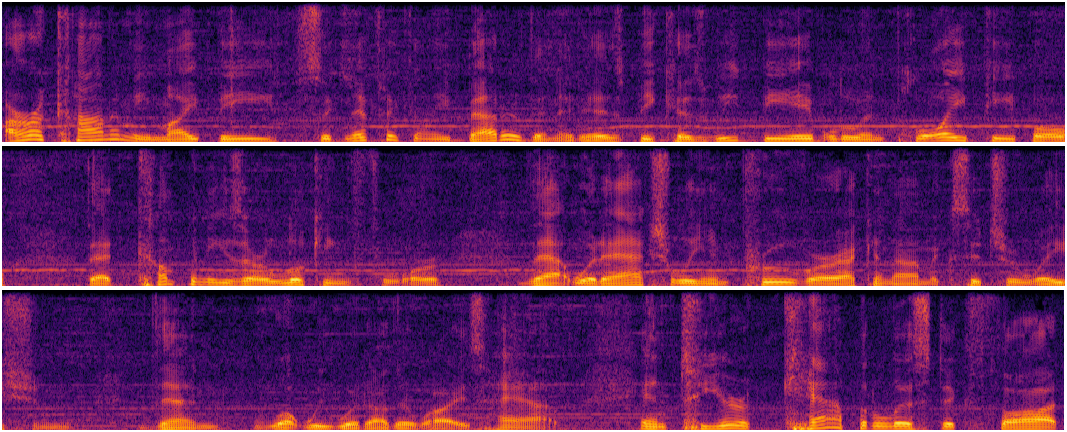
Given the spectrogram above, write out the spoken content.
our economy might be significantly better than it is because we'd be able to employ people that companies are looking for that would actually improve our economic situation than what we would otherwise have. And to your capitalistic thought,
